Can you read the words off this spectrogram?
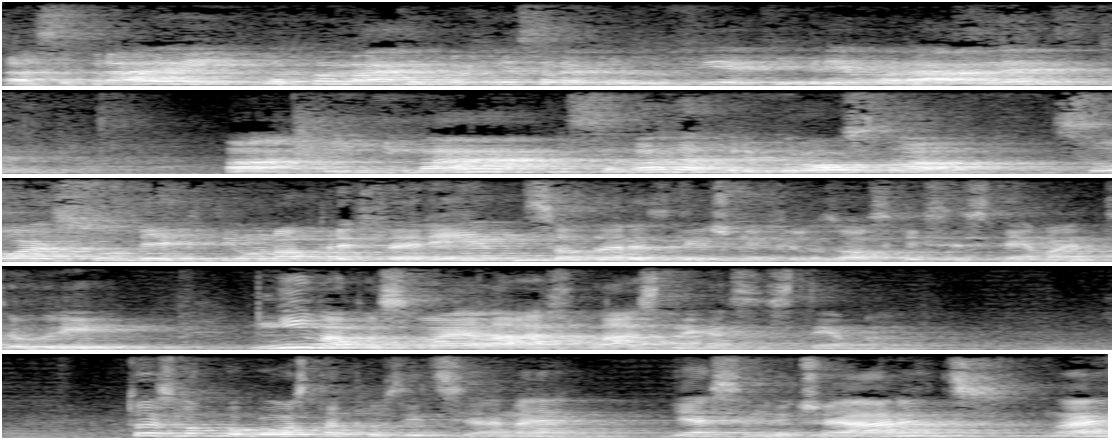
A se pravi, lahko imate profesora filozofije, ki gre v razred a, in ima seveda preprosto svojo subjektivno preferenco do različnih filozofskih sistemov in teorij. Nima pa svoje last, lastnega sistema. To je zelo pogosta pozicija. Ne? Jaz sem ničejanec, ne?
